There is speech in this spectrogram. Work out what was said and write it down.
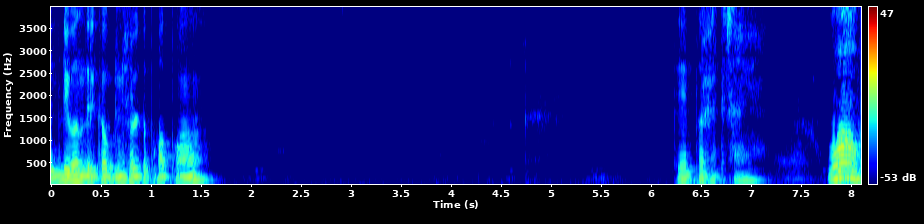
எப்படி வந்திருக்கு அப்படின்னு சொல்லிட்டு பார்ப்போம். பேப்பர் எடுத்துட்டாங்க. வாவ்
